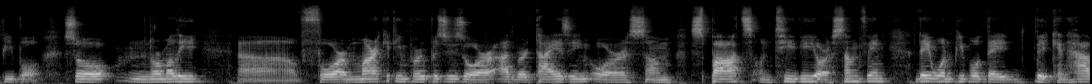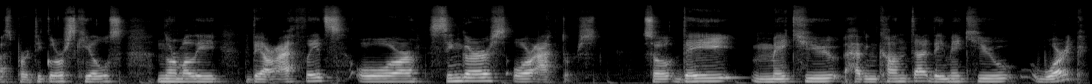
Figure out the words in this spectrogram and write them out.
people. So, normally, uh, for marketing purposes or advertising or some spots on TV or something. They want people they they can have particular skills. Normally, they are athletes or singers or actors. So they make you having contact. They make you work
